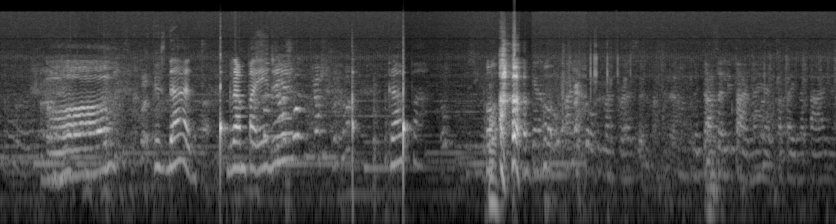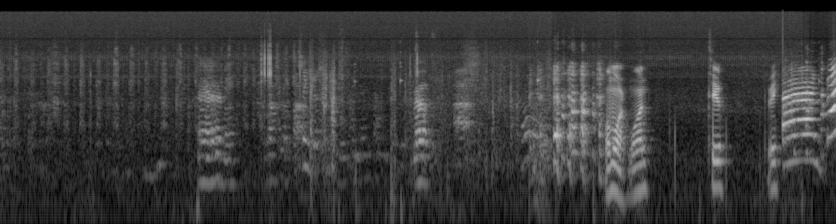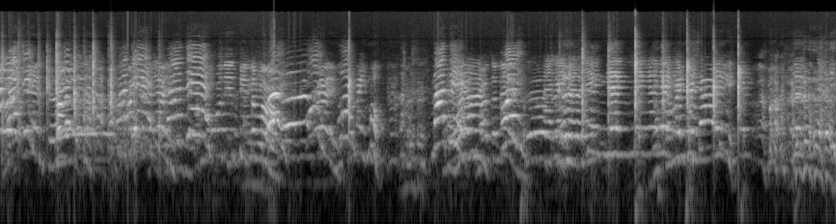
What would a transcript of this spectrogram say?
oh. Who's Dad? Grandpa Adrian? Grandpa. Oh. oh. I have to open my present. Bro. One more. One, two, three. And...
